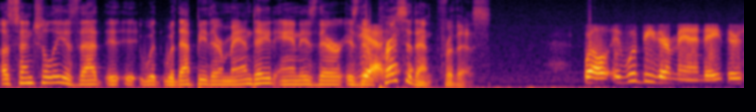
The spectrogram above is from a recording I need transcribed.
essentially is that it, it, would would that be their mandate and is there is there yes. precedent for this well, it would be their mandate. There's,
